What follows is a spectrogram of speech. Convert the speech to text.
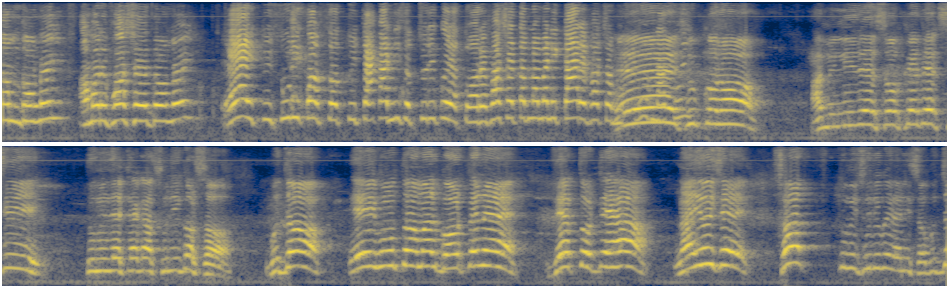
নাম দাও নাই আমারে ফাঁসায় দাও নাই? এই তুই চুরি করছ তুই টাকা নিছ চুরি করে তোরে ফাঁসাইতাম না মানে কারে ফাঁসাবো? এই চুপ করো। আমি নিজে চোখে দেখছি তুমি যে টাকা চুরি করছ। বুঝছ? এই মুহূর্তে আমার গড়তে নে যে তো টেহা নাই হইছে সব তুমি চুরি করে নিছো বুঝছ?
